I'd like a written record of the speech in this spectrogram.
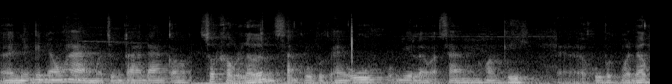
À, những cái nhóm hàng mà chúng ta đang có xuất khẩu lớn sang khu vực EU cũng như là sang Hoa Kỳ ở khu vực bờ đông.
